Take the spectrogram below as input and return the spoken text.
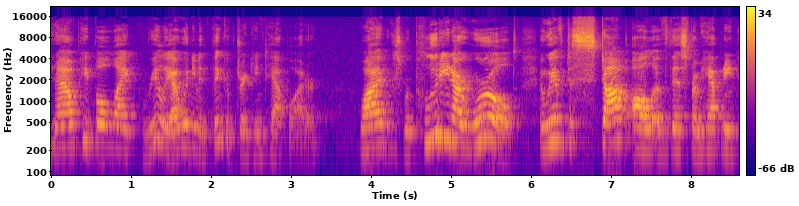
Now people like, really, I wouldn't even think of drinking tap water. Why? Because we're polluting our world and we have to stop all of this from happening.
